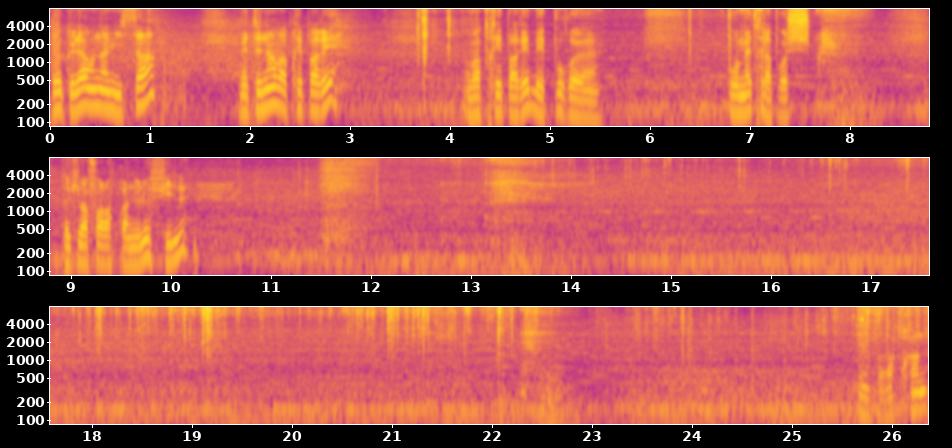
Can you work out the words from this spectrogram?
donc là on a mis ça. Maintenant on va préparer. On va préparer mais pour euh, pour mettre la poche. Donc il va falloir prendre le fil. On va prendre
